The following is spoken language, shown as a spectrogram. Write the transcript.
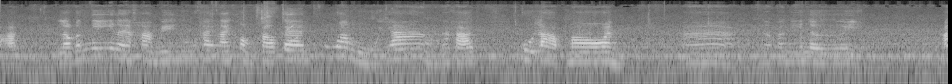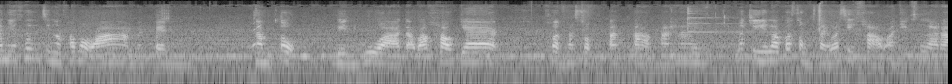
ะ แล้วก็นี่เลยค่ะเมนูไฮไลท์ของเขาแกงคั่วหมูย่างนะคะกุหลาบมอนอ่าแล้วก็นี่เลย อันนี้คือจริงๆแล้วเขาบอกว่ามันเป็น น้ำตกบินวัว แต่ว่าเขาแยกส่วนผสมต่างๆมาให้ เมื่อกี้เราก็สงสัยว่าสีขาวอันนี้คืออะไร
